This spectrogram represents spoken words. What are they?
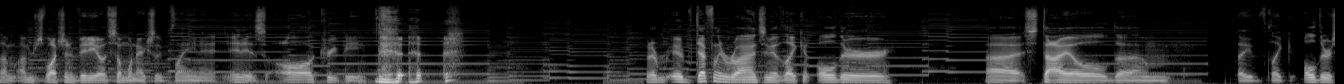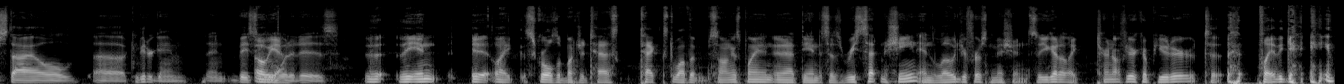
I'm, I'm just watching a video of someone actually playing it. It is all creepy. but it, it definitely reminds me of like an older uh, styled, um, like like older style uh, computer game than basically Oh, yeah. what it is. the the end it like scrolls a bunch of text text while the song is playing and at the end it says reset machine and load your first mission so you gotta like turn off your computer to play the game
